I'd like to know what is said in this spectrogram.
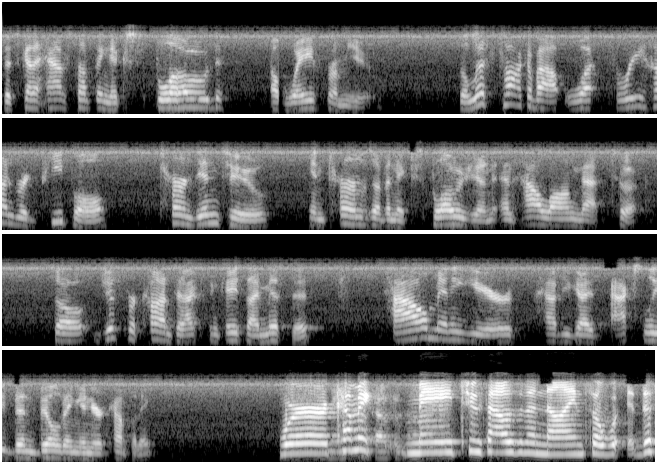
that's going to have something explode away from you. So let's talk about what 300 people turned into in terms of an explosion and how long that took. So just for context, in case I missed it, how many years have you guys actually been building in your company? We're May coming 2009. May 2009, so w- this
